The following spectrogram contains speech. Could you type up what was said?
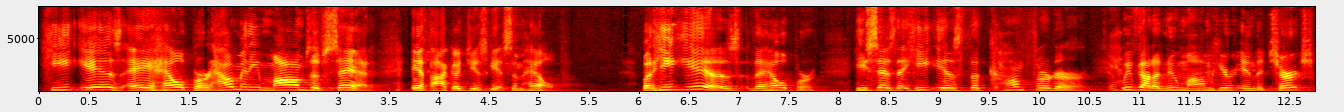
He is a helper. How many moms have said, if I could just get some help? But He is the helper. He says that He is the comforter. Yes. We've got a new mom here in the church,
